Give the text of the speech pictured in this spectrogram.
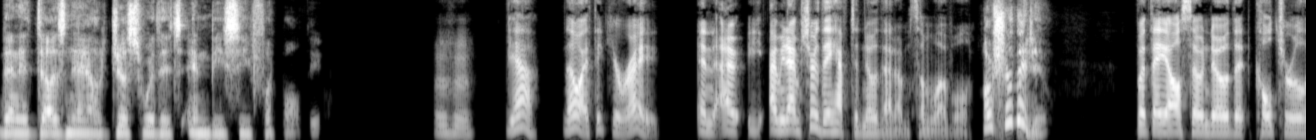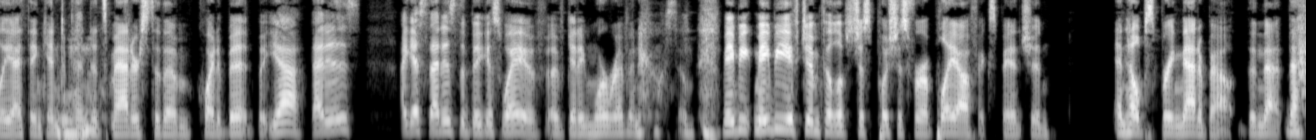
than it does now just with its NBC football deal. hmm Yeah, no, I think you're right, and I I mean I'm sure they have to know that on some level, Oh, sure they do. but they also know that culturally, I think Mm-hmm. independence matters to them quite a bit. But yeah, that is. I guess that is the biggest way of, of getting more revenue. So maybe maybe if Jim Phillips just pushes for a playoff expansion and helps bring that about, then that that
